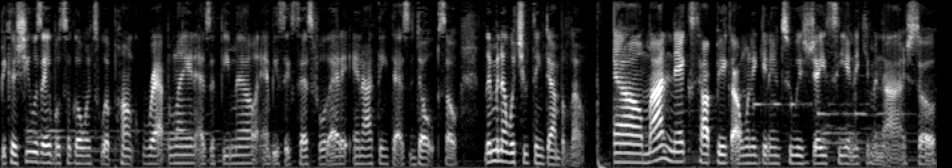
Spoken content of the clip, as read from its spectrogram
because she was able to go into a punk rap lane as a female and be successful at it, and I think that's dope. So, let me know what you think down below. Now, my next topic I want to get into is JT and Nicki Minaj. So,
